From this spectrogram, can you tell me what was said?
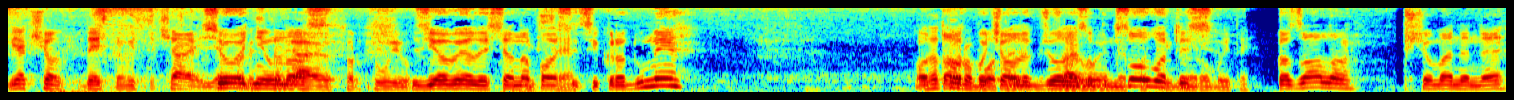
Якщо десь не вистачає, Сьогодні я у нас сортую. З'явилися на пасіці крадуни. Отак почали бджоли забуксовуватись. Казала, що мене не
